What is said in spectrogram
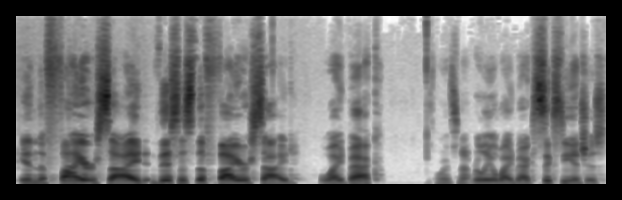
in the fireside, this is the fireside wide back. Well, it's not really a wide back, 60 inches.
